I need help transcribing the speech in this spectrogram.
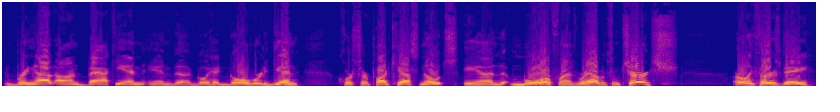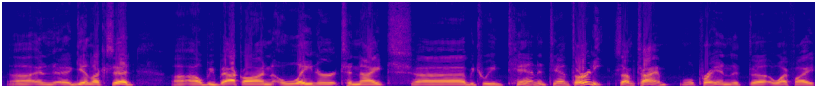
and bring that on back in and uh, go ahead and go over it again. Of course, our podcast notes and more, friends. We're having some church early Thursday, uh, and again, like I said, uh, I'll be back on later tonight uh, between 10 and 10:30 sometime. We're praying that uh, Wi-Fi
